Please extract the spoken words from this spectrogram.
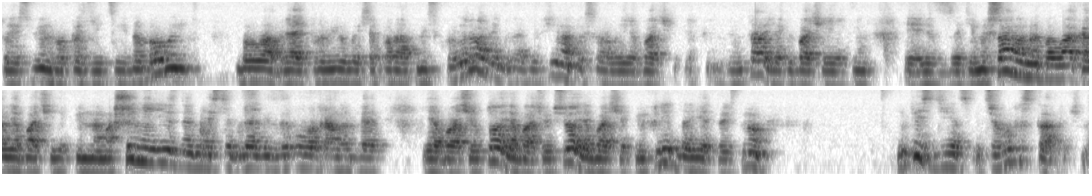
Тобто він в опозиції добовий, була, блядь, провів апарат міської ради, блядь, всі написали, я бачив, як він вінтав, я бачив, як він е, з тими самими балакав, я бачив, як він на машині їздив вместе, блядь, з орками, блядь. Я бачив то, я бачив все, я бачив, як він хліб дає. Тобто, ну, ну піздець, і цього достатньо.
